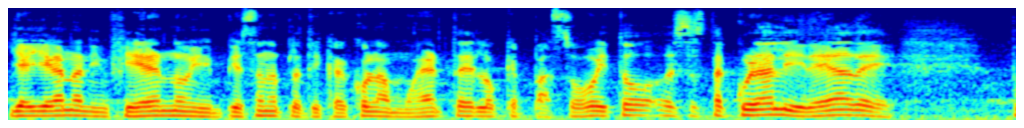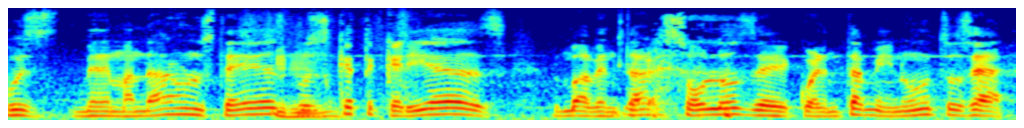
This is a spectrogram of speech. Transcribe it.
ya llegan al infierno y empiezan a platicar con la muerte lo que pasó y todo. O sea, está cura la idea de, pues, me demandaron ustedes, pues es que te querías aventar solos de 40 minutos. O sea,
